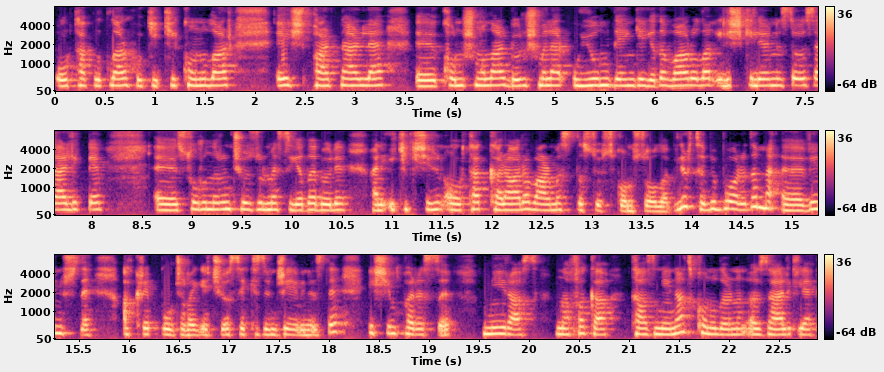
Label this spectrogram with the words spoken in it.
ortaklıklar, hukuki konular, eş, partnerle e, konuşmalar, görüşmeler, uyum, denge ya da var olan ilişkilerinizde özellikle e, sorunların çözülmesi ya da böyle hani iki kişinin ortak karara varması da söz konusu olabilir. Tabi bu arada e, Venüs de Akrep burcuna geçiyor 8. evinizde. Eşin parası, miras, nafaka, tazminat konularının özellikle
